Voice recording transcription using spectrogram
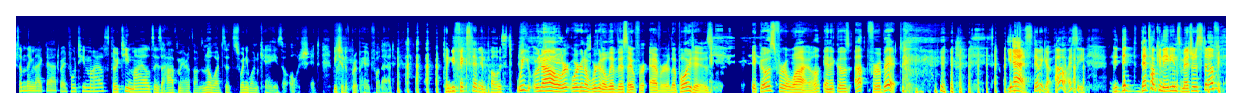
something like that, right? 14 miles. 13 miles is a half marathon. No, what? It's 21K. So, oh shit. We should have prepared for that. Can we fix that in post? We oh, no, we're, we're gonna we're gonna live this out forever. The point is it goes for a while and it goes up for a bit. yes, there we go. Oh, I see. That, that's how Canadians measure stuff.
